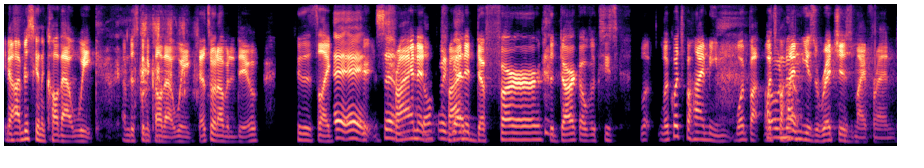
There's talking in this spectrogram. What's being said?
You know, I'm just gonna call that weak. I'm just gonna call that weak. That's what I'm gonna do. Because it's like Hey, hey, Sim, trying to trying to defer the dark over. he's look look what's behind me. What what's Oh, behind no. me is riches, my friend.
